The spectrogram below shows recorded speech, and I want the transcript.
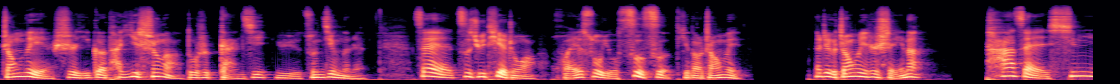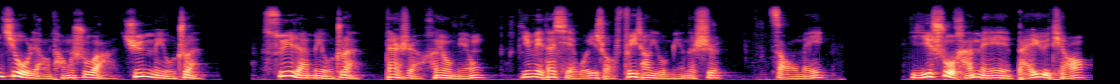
张卫是一个他一生啊都是感激与尊敬的人。在自叙帖中啊，怀素有四次提到张卫。那这个张卫是谁呢？他在新旧两唐书啊均没有传，虽然没有传，但是很有名。因为他写过一首非常有名的诗《早梅》：“一树寒梅白玉条，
